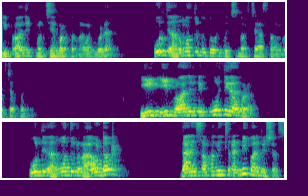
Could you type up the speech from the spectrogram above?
ఈ ప్రాజెక్ట్ మనం చేపడుతున్నామని కూడా పూర్తి అనుమతులతో వచ్చిన వరకు చేస్తామని కూడా చెప్పండి ఈ ఈ ప్రాజెక్ట్ పూర్తిగా కూడా పూర్తిగా అనుమతులు రావటం దానికి సంబంధించిన అన్ని పర్మిషన్స్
